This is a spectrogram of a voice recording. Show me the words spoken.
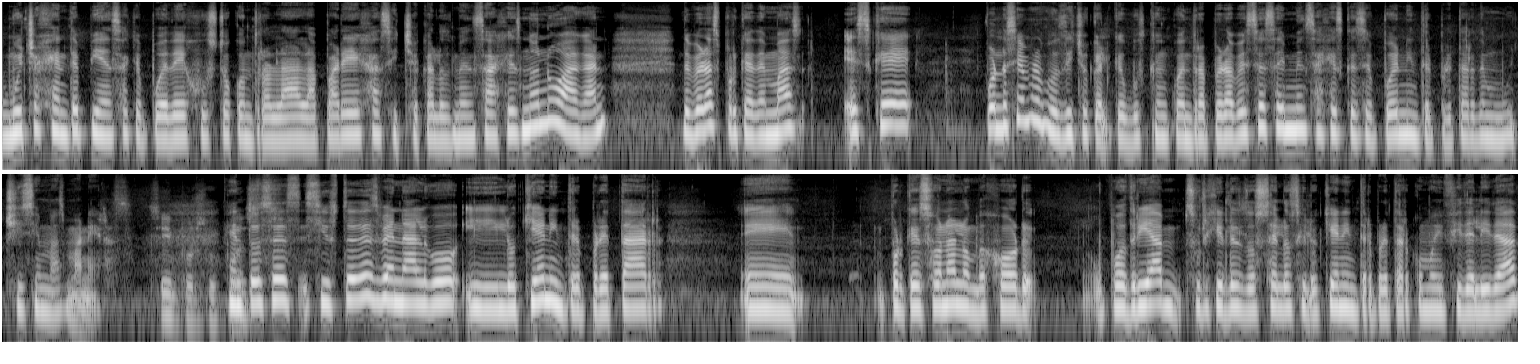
mucha gente piensa que puede justo controlar a la pareja si checa los mensajes. No lo hagan, de veras, porque además es que bueno, siempre hemos dicho que el que busca encuentra, pero a veces hay mensajes que se pueden interpretar de muchísimas maneras. Sí, por supuesto. Entonces, si ustedes ven algo y lo quieren interpretar, eh, porque son a lo mejor, podría surgirles los celos y lo quieren interpretar como infidelidad,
